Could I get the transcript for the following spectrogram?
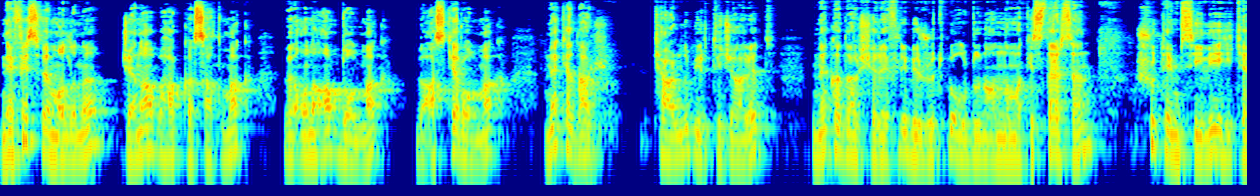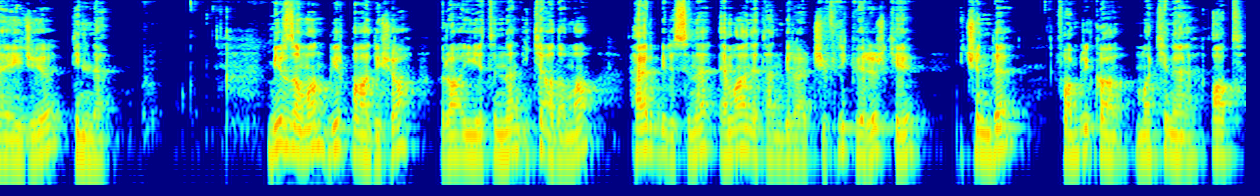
Nefis ve malını Cenab-ı Hakk'a satmak ve ona abd olmak ve asker olmak ne kadar karlı bir ticaret, ne kadar şerefli bir rütbe olduğunu anlamak istersen şu temsili hikayeciyi dinle. Bir zaman bir padişah raiyetinden iki adama her birisine emaneten birer çiftlik verir ki içinde fabrika, makine, at,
